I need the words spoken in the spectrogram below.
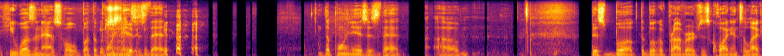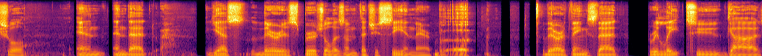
He was an asshole, but the point is, is that the point is, is that um, this book, the book of Proverbs, is quite intellectual, and and that yes, there is spiritualism that you see in there. There are things that relate to God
